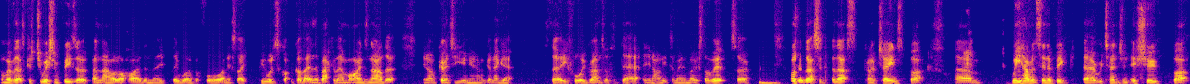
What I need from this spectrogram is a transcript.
and whether that's because tuition fees are, are now a lot higher than they, they were before, and it's like people just got, got that in the back of their minds now that you know I'm going to uni, I'm going to get 30, 40 grand worth of debt. You know, I need to make the most of it. So I think that's that's kind of changed, but um, we haven't seen a big uh, retention issue, but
